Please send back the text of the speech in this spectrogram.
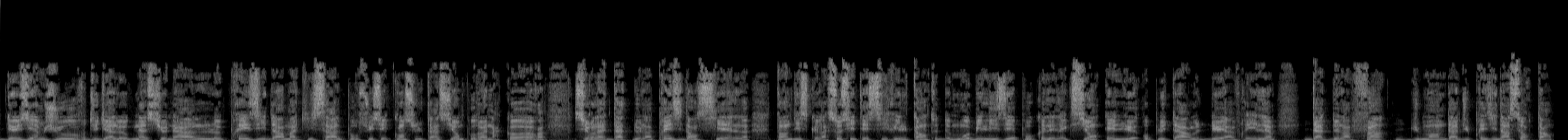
deuxième jour du dialogue national, le président Macky Sall poursuit ses consultations pour un accord sur la date de la présidentielle, tandis que la société civile tente de mobiliser pour que l'élection ait lieu au plus tard le 2 avril, date de la fin du mandat du président sortant.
